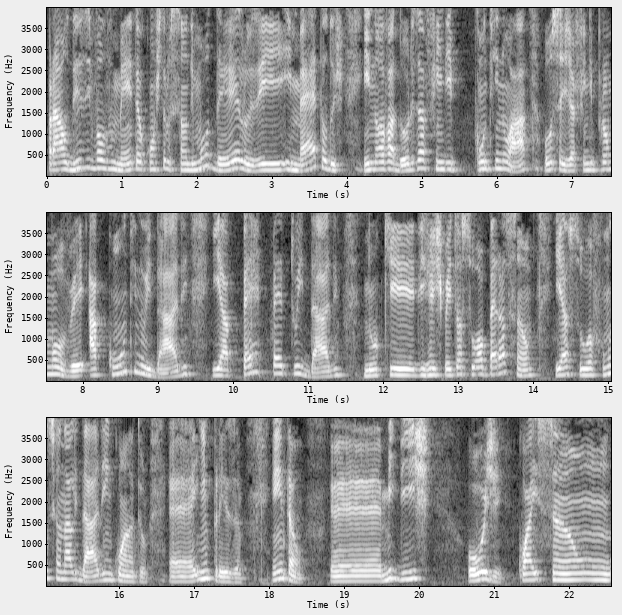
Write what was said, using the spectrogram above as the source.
para o desenvolvimento e a construção de modelos e, e métodos inovadores a fim de continuar, ou seja, a fim de promover a continuidade e a perpetuidade no que diz respeito à sua operação e à sua funcionalidade enquanto é, empresa. Então, é, me diz hoje quais são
